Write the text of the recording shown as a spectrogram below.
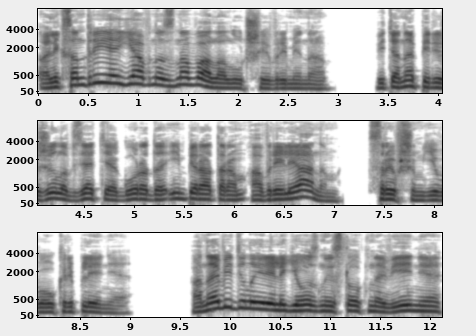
Александрия явно знавала лучшие времена, ведь она пережила взятие города императором Аврелианом, срывшим его укрепления. Она видела и религиозные столкновения,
